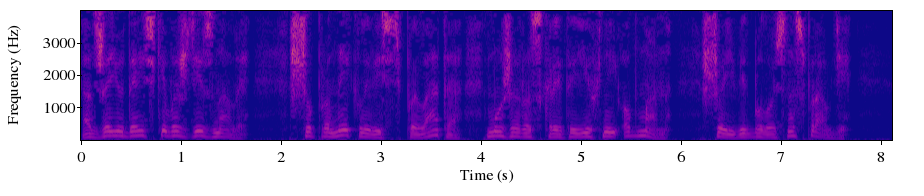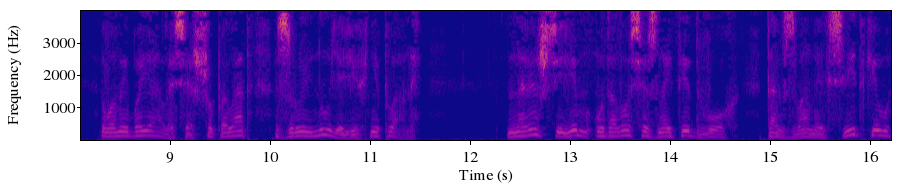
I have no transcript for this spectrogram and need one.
Адже юдейські вожді знали, що проникливість Пилата може розкрити їхній обман, що й відбулось насправді. Вони боялися, що Пилат зруйнує їхні плани. Нарешті їм удалося знайти двох так званих свідків,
